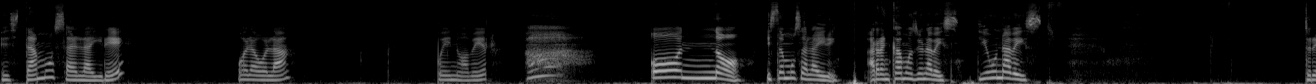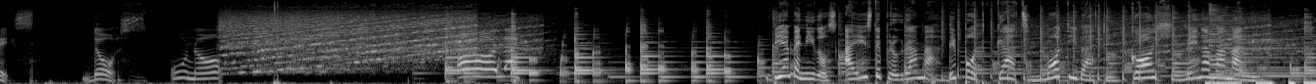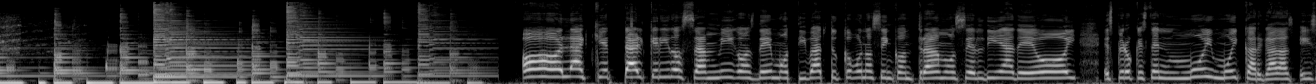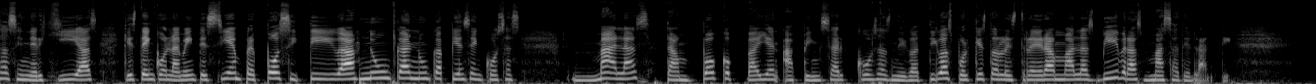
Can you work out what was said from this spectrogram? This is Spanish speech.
¿Estamos al aire? Hola, hola. Bueno, a ver. ¡Oh, no! Estamos al aire. Arrancamos de una vez. De una vez. 3, 2, 1. ¡Hola! Bienvenidos a este programa de podcast Motivatu con Jimena Mamani. Hola, ¿qué tal queridos amigos de Motivatu? ¿Cómo nos encontramos el día de hoy? Espero que estén muy, muy cargadas esas energías, que estén con la mente siempre positiva. Nunca, nunca piensen cosas malas, tampoco vayan a pensar cosas negativas porque esto les traerá malas vibras más adelante.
